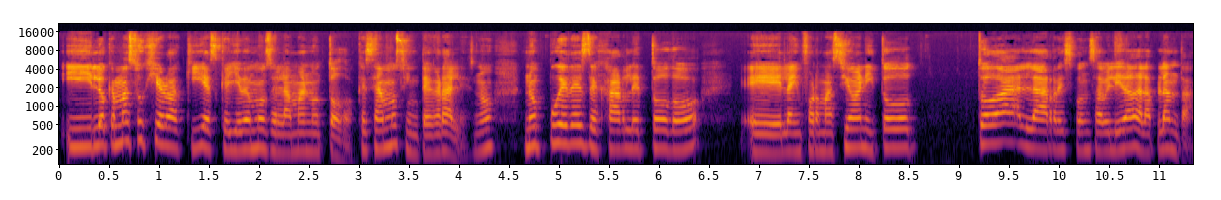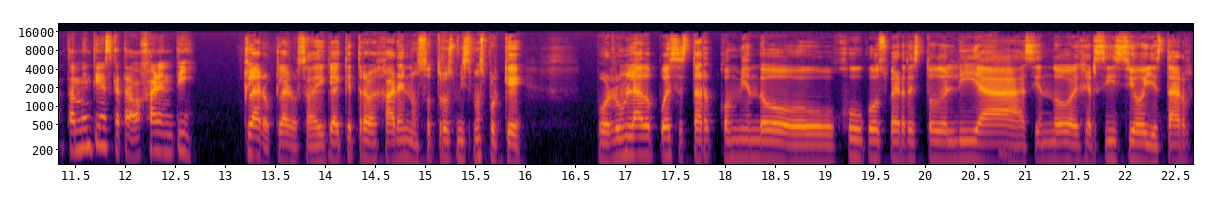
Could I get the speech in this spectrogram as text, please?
Y lo que más sugiero aquí es que llevemos de la mano todo, que seamos integrales, ¿no? No puedes dejarle todo eh, la información y todo, toda la responsabilidad a la planta. También tienes que trabajar en ti. Claro, claro, o sea, hay, que trabajar en nosotros mismos porque por un lado puedes estar comiendo jugos verdes todo el día, haciendo ejercicio y estar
